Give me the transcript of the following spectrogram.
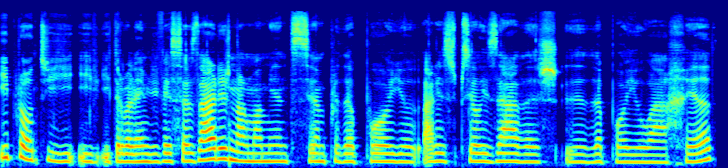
E pronto, e, e, e, trabalhei em diversas áreas, normalmente sempre de apoio, áreas especializadas eh, de apoio à rede.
